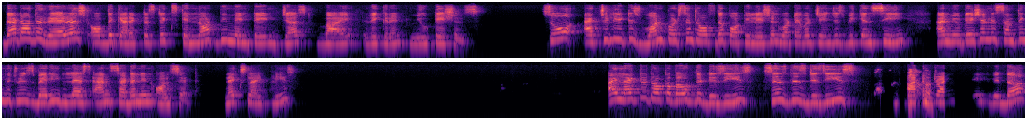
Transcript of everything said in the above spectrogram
that are the rarest of the characteristics cannot be maintained just by recurrent mutations. So actually it is 1% of the population, whatever changes we can see, and mutation is something which is very less and sudden in onset. Next slide, please. I like to talk about the disease since this disease I'm trying to link with the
